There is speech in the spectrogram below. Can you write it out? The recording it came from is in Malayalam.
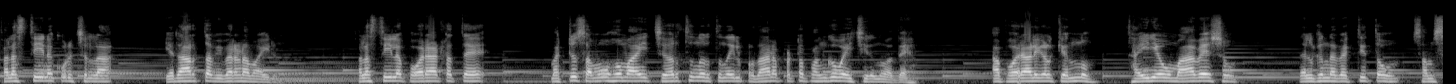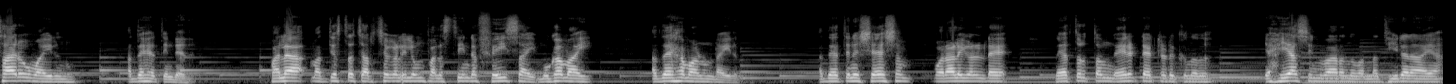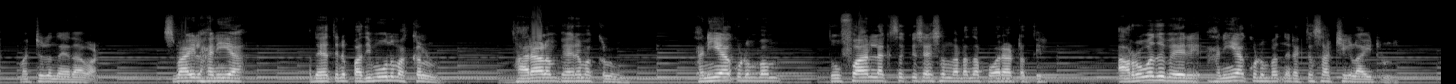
ഫലസ്തീനെക്കുറിച്ചുള്ള യഥാർത്ഥ വിവരണമായിരുന്നു. ഫലസ്തീനിലെ പോരാട്ടത്തെ മറ്റു സമൂഹവുമായി ചേർത്ത് നിർത്തുന്നതിൽ പ്രധാനപ്പെട്ട പങ്ക് വഹിച്ചിരുന്നു അദ്ദേഹം. ആ പോരാളികൾക്കെന്നും ധൈര്യവും ആവേശവും നൽകുന്ന വ്യക്തിത്വവും സംസാരവുമായിരുന്നു അദ്ദേഹത്തിന്റെത്. പല മധ്യസ്ഥ ചർച്ചകളിലും ഫലസ്തീന്റെ ഫേസായി മുഖമായി അദ്ദേഹമാണ് ഉണ്ടായിരുന്നത് അദ്ദേഹത്തിന് ശേഷം പോരാളികളുടെ നേതൃത്വം നേരിട്ടേറ്റെടുക്കുന്നത് യഹിയ സിൻവാർ എന്ന് പറഞ്ഞ ധീരനായ മറ്റൊരു നേതാവാണ്. ഇസ്മായിൽ ഹനിയ അദ്ദേഹത്തിന് പതിമൂന്ന് മക്കളുണ്ട്. ധാരാളം പേരമക്കളുമുണ്ട് ഹനിയ കുടുംബം തൂഫാൻ ലക്സക്ക് ശേഷം നടന്ന പോരാട്ടത്തിൽ അറുപത് പേര് ഹനിയ കുടുംബത്തിന് രക്തസാക്ഷികളായിട്ടുണ്ട്.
